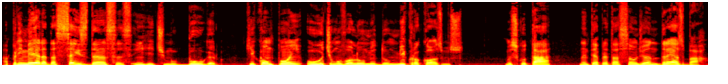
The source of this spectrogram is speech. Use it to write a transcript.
a primeira das seis danças em ritmo búlgaro que compõem o último volume do Microcosmos. Vamos escutar na interpretação de Andreas Bach.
